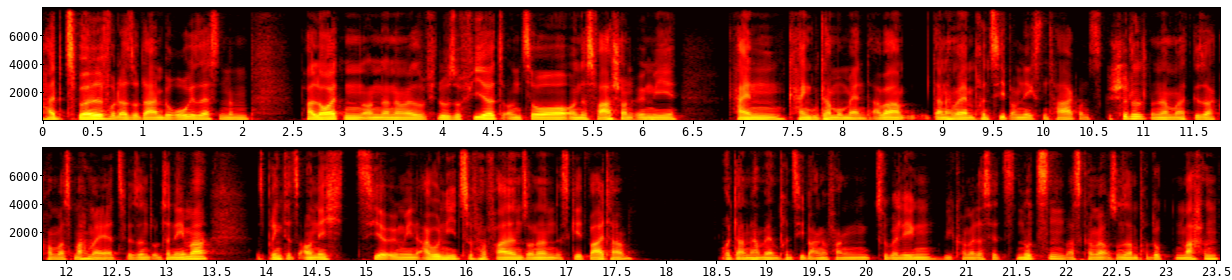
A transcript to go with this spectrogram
halb zwölf oder so da im Büro gesessen mit ein paar Leuten und dann haben wir so philosophiert und so und es war schon irgendwie kein, kein guter Moment. Aber dann haben wir im Prinzip am nächsten Tag uns geschüttelt und haben halt gesagt, komm, was machen wir jetzt? Wir sind Unternehmer. Es bringt jetzt auch nichts, hier irgendwie in Agonie zu verfallen, sondern es geht weiter. Und dann haben wir im Prinzip angefangen zu überlegen, wie können wir das jetzt nutzen, was können wir aus unseren Produkten machen.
